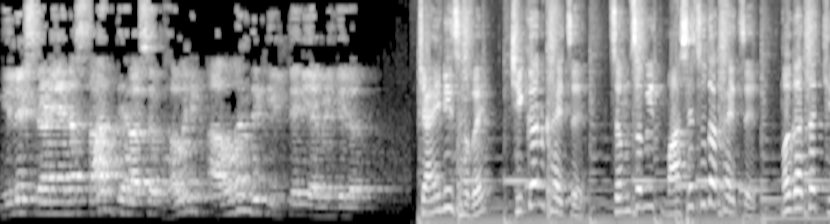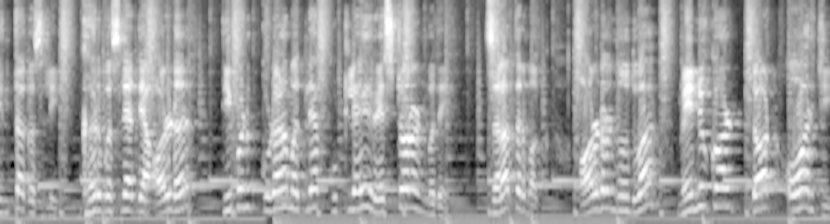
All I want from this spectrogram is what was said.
निलेश राणे यांना साथ द्या असं भावनिक आवाहन देखील त्यांनी यावेळी केलं. चायनीज हवंय चिकन खायचंय चमचमीत मासे सुद्धा खायचे मग आता चिंता कसली? घर बसल्या त्या ऑर्डर ती पण कुडाळ मधल्या कुठल्याही रेस्टॉरंटमध्ये चला तर मग. ऑर्डर नोंदवा menu card dot O R G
